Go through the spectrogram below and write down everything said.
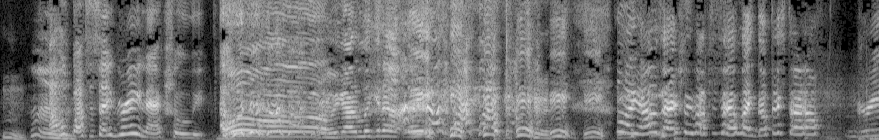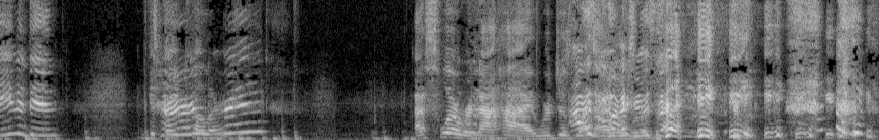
Hmm. Hmm. I was about to say green actually. Oh, we gotta look it up. Like I was actually about to say, I'm like, don't they start off green and then Get their turn color. red? I swear we're not high. We're just like all over the place.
